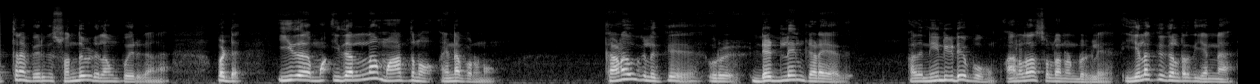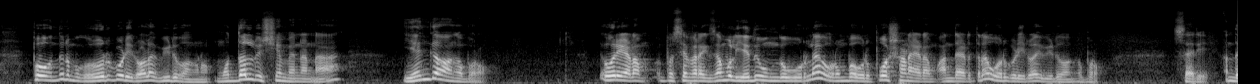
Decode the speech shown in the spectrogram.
எத்தனை பேருக்கு சொந்த வீடு இல்லாமல் போயிருக்காங்க. பட் இதை மா இதெல்லாம் மாற்றணும் என்ன பண்ணணும்? கனவுகளுக்கு ஒரு டெட்லைன் கிடையாது. அது நீண்டுக்கிட்டே போகும். அதனால தான் சொல்கிறேன் நண்பர்களே இலக்குகள்ன்றது என்ன? இப்போ வந்து நமக்கு ஒரு கோடி ரூபாவில் வீடு வாங்கணும். முதல் விஷயம் என்னென்னா எங்கே வாங்க போகிறோம் ஒரு இடம். இப்போ சே ஃபார் எக்ஸாம்பிள் எது உங்கள் ஊரில் ரொம்ப ஒரு போஷான இடம்? அந்த இடத்துல ஒரு கோடி ரூபாய் வீடு வாங்க போகிறோம் சரி அந்த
